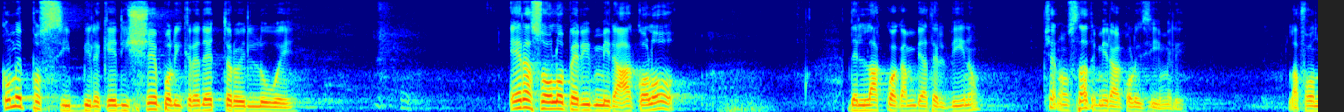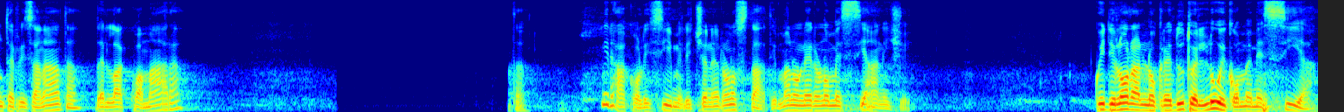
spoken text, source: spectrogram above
Com'è possibile che i discepoli credettero in lui? Era solo per il miracolo dell'acqua cambiata il vino? C'erano stati miracoli simili. La fonte risanata dell'acqua amara. Miracoli simili ce n'erano stati, ma non erano messianici. Quindi loro hanno creduto in lui come Messia.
